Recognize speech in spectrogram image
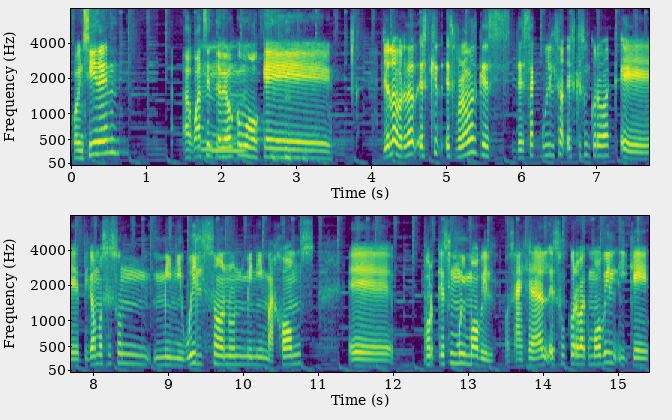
¿Coinciden? A Watson te veo como mm. que Yo la verdad es que el problema es que es de Zach Wilson es que es un coreback, eh, digamos, es un mini Wilson, un mini Mahomes, eh, porque es muy móvil. O sea, en general es un coreback móvil y que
